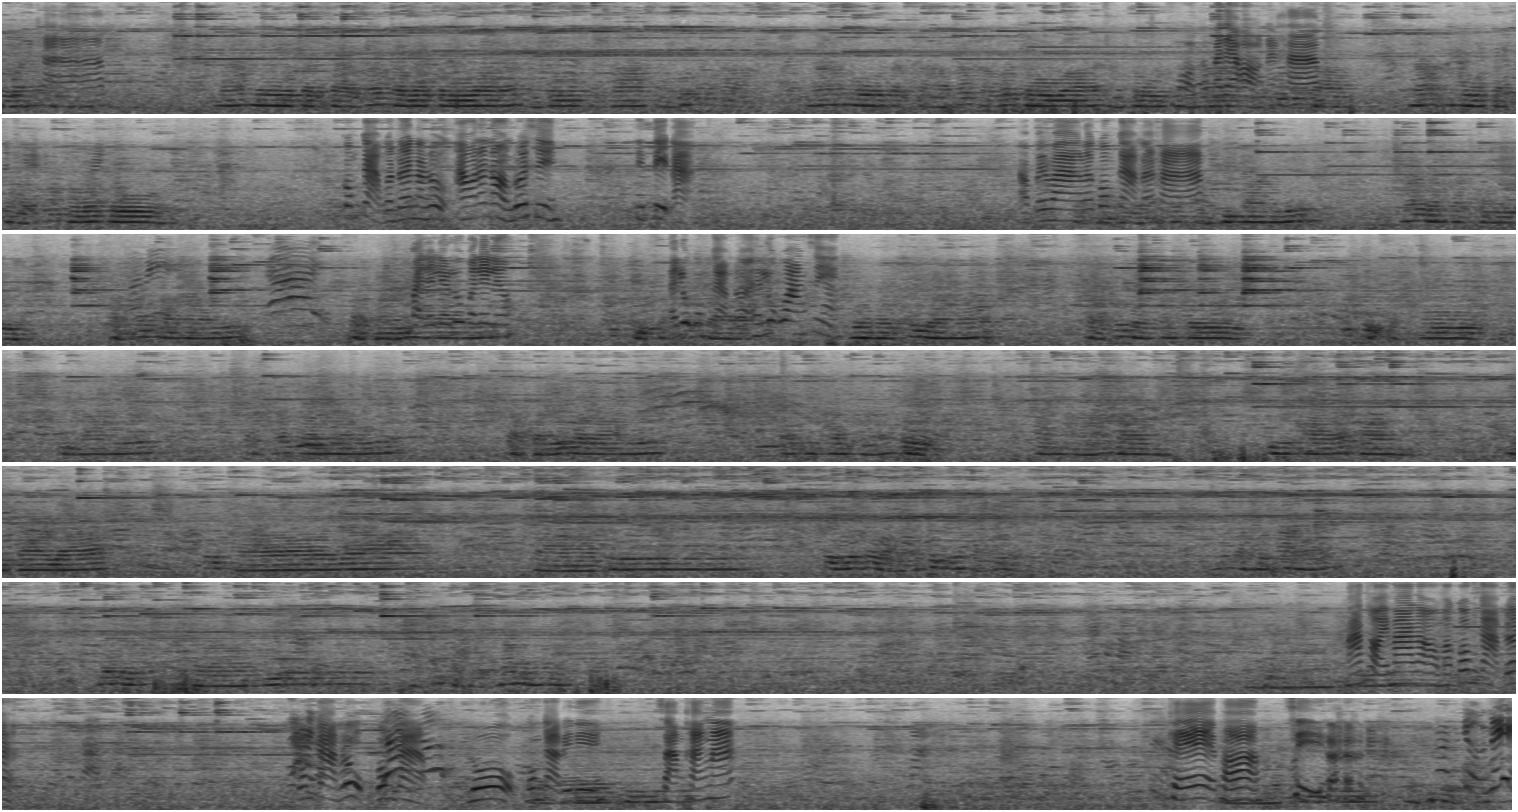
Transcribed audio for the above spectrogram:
ำบุญครับนะโมตัสสะภะคะวะโตอะระหะโตสัมมาสัมพุทธัสสะนะโมตัสสะภะคะวะโตอะระหะโตหมวกก็ไม่ได้ออกนะครับนะโมตัสสะภะคะวะโตก้มกราบกันด้วยนะลูก เอาอันนั่นออกด้วยสิ ที่ติดอะ เอาไปวางแล้วก้มกราบนะครับอิ มานินายังกัตเตสัพพะทานานิสัพพะไปเร็วๆลูกไปเร็วๆให้ลูกก้มกราบด้วย ให้ลูกวางสิโมโหชยานะสัพพะโมคันโตพุทธิสัพโมอิมานิสัพพะทานานิสัพพะริวารานิปฏิคันหา อิทายะสุขายะสาธุเป็นรถระหว่างเราพูดเนื้อของเรื่องนี่ฟังบนห้านะเรื่องเป็นอ่าวิ ถอยมาแล้วออกมาก้มกราบด้วย ก้มกราบลูก ก้มกราบ ลูก ก้มกราบดีๆสามครั้งนะ โอเค พอสี่อยู่นี่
